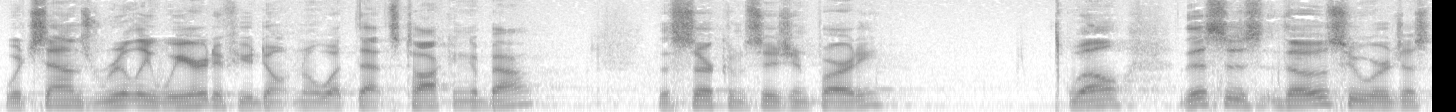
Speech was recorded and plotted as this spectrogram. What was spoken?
which sounds really weird if you don't know what that's talking about. The circumcision party. Well, this is those who are just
